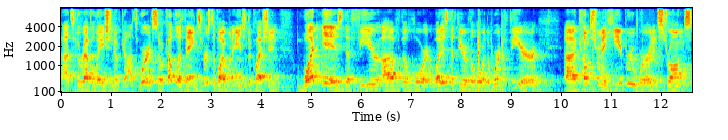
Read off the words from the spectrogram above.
uh, to the revelation of God's word. So, a couple of things. First of all, I want to answer the question: What is the fear of the Lord? What is the fear of the Lord? The word fear uh, comes from a Hebrew word in Strong's.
